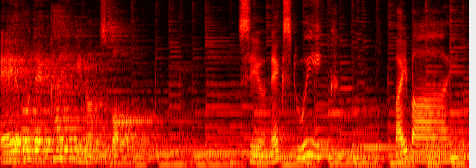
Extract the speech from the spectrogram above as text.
英語で会議のツボ See you next week. Bye bye.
